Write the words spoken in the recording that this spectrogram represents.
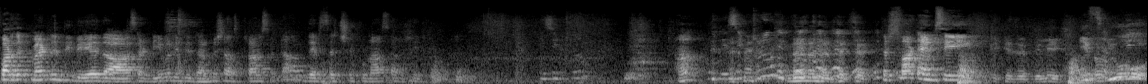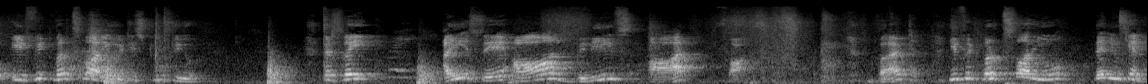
for that matter in the Vedas and even in the Dharma Shastras and all there are such Shakunas are there. Is it true? huh? Is it true? no, no, no, that's a, that's what I am saying. It is a belief. if you if it works for you it is true to you. That's why i say all beliefs are false. But if it works for you then you can.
